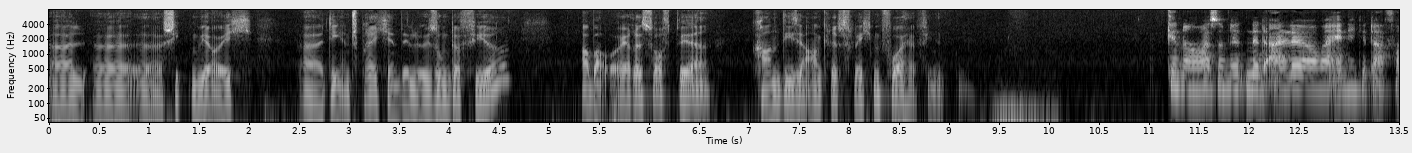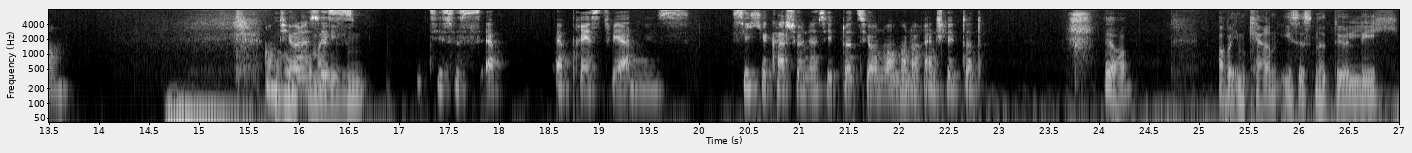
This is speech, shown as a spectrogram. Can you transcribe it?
äh, äh, schicken wir euch äh, die entsprechende Lösung dafür. Aber eure Software kann diese Angriffsflächen vorher finden. Genau, also nicht, nicht alle, aber einige davon. Und Warum ja, das ist, dieses er, erpresst werden ist sicher keine schöne Situation, wenn man da reinschlittert. Ja, aber im Kern ist es natürlich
